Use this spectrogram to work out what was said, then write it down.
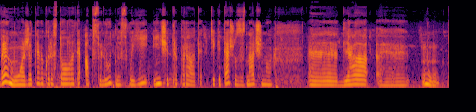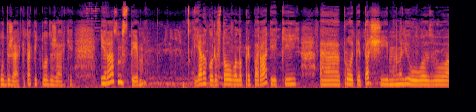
Ви можете використовувати абсолютно свої інші препарати, тільки те, що зазначено е, для е, ну, плодожерки, так, від плодожерки. І разом з тим. Я використовувала препарат, який е, проти парші, моноліозу,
